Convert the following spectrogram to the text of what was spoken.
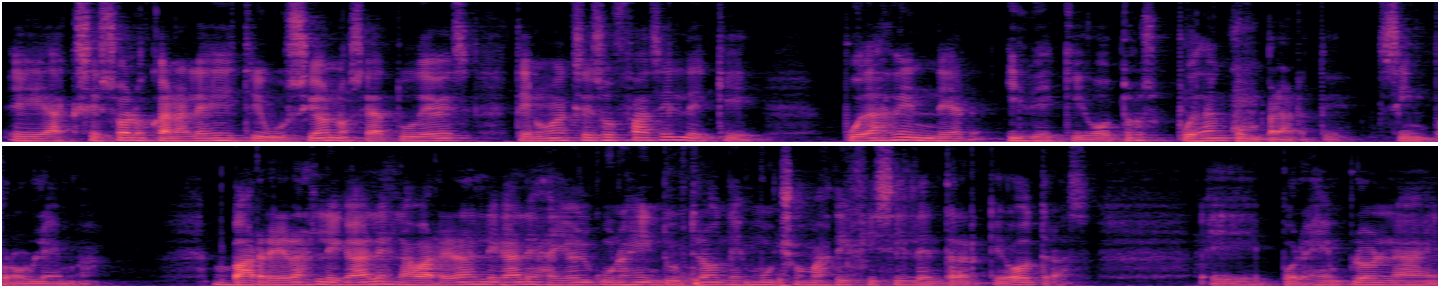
Eh, acceso a los canales de distribución. O sea, tú debes tener un acceso fácil de que puedas vender y de que otros puedan comprarte sin problema. Barreras legales. Las barreras legales hay algunas industrias donde es mucho más difícil de entrar que otras. Eh, por ejemplo, en la,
